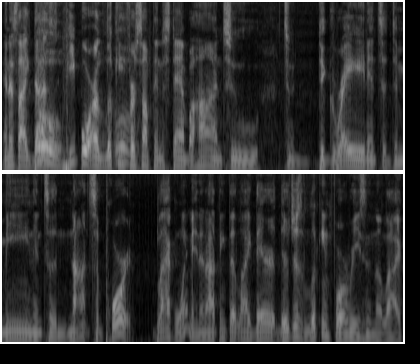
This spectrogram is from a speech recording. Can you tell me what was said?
And it's like that's Ooh. people are looking for something to stand behind to to degrade and to demean and to not support black women. And I think that like they're they're just looking for a reason to like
